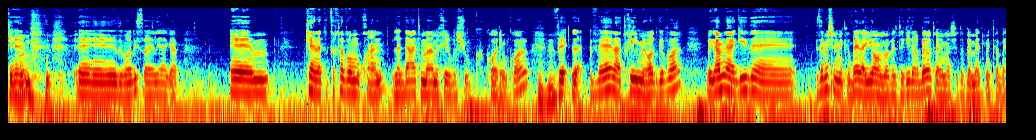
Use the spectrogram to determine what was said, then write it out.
כן, זה מאוד ישראלי אגב. אמ, כן, אתה צריך לבוא מוכן, לדעת מה המחיר בשוק, קודם כל, ולהתחיל מאוד גבוה, וגם להגיד, זה מה שאני מקבל היום, אבל תגיד הרבה יותר ממה שאתה באמת מקבל.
